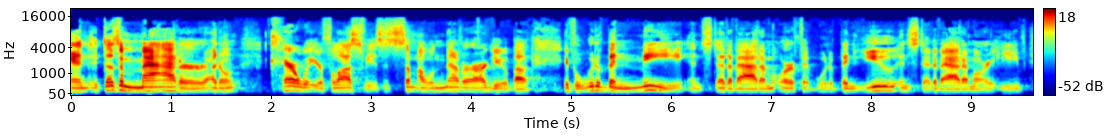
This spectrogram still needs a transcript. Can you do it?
And it doesn't matter, I don't care what your philosophy is. It's something I will never argue about. If it would have been me instead of Adam, or if it would have been you instead of Adam or Eve,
